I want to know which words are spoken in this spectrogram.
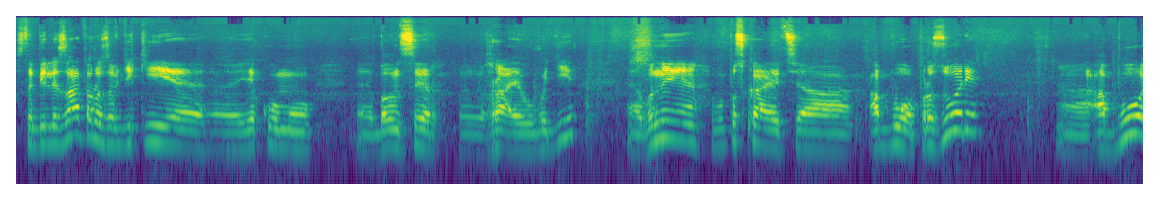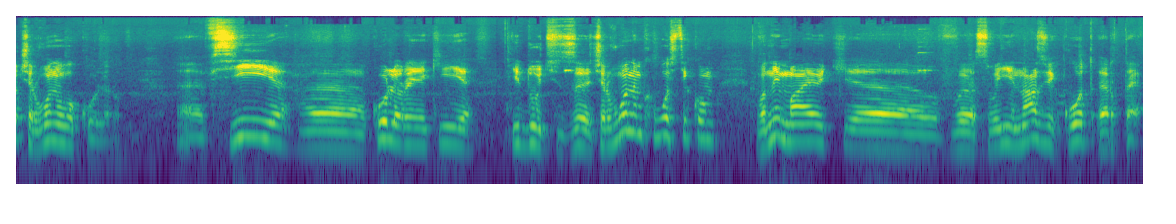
стабілізатору, завдяки е, якому е, балансир е, грає у воді, е, вони випускаються або прозорі, е, або червоного кольору. Е, Всі е, кольори, які йдуть з червоним хвостиком, вони мають е, в своїй назві код РТ.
